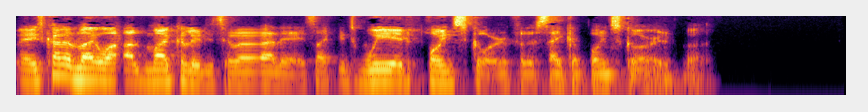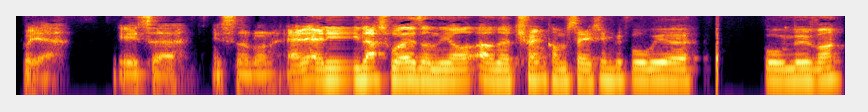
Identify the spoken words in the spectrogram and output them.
It's kind of like what Mike alluded to earlier. It's like it's weird point scoring for the sake of point scoring, but but yeah, it's uh it's another one. Any, any last words on the on the Trent conversation before we uh before we move on?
